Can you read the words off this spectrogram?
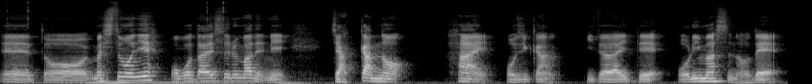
えっ、ー、と、まあ、質問にね、お答えするまでに、若干の、はい、お時間いただいておりますので、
